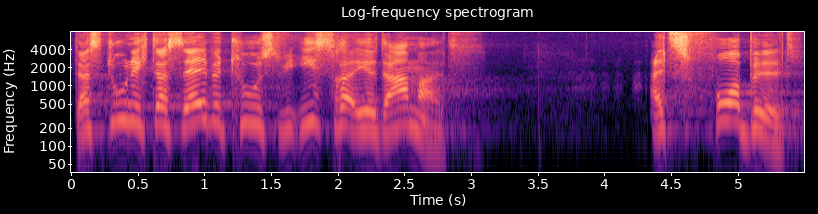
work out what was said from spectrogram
dass du nicht dasselbe tust wie Israel damals. Als Vorbild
